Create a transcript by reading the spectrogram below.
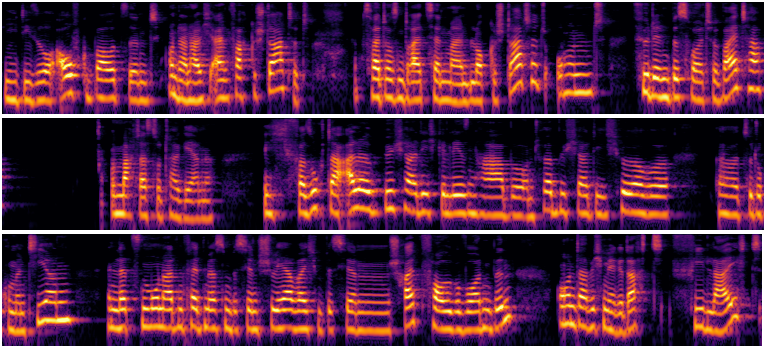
wie die so aufgebaut sind. Und dann habe ich einfach gestartet. Ich habe 2013 meinen Blog gestartet und führe den bis heute weiter und mache das total gerne. Ich versuche da alle Bücher, die ich gelesen habe und Hörbücher, die ich höre, äh, zu dokumentieren. In den letzten Monaten fällt mir das ein bisschen schwer, weil ich ein bisschen schreibfaul geworden bin. Und da habe ich mir gedacht, vielleicht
